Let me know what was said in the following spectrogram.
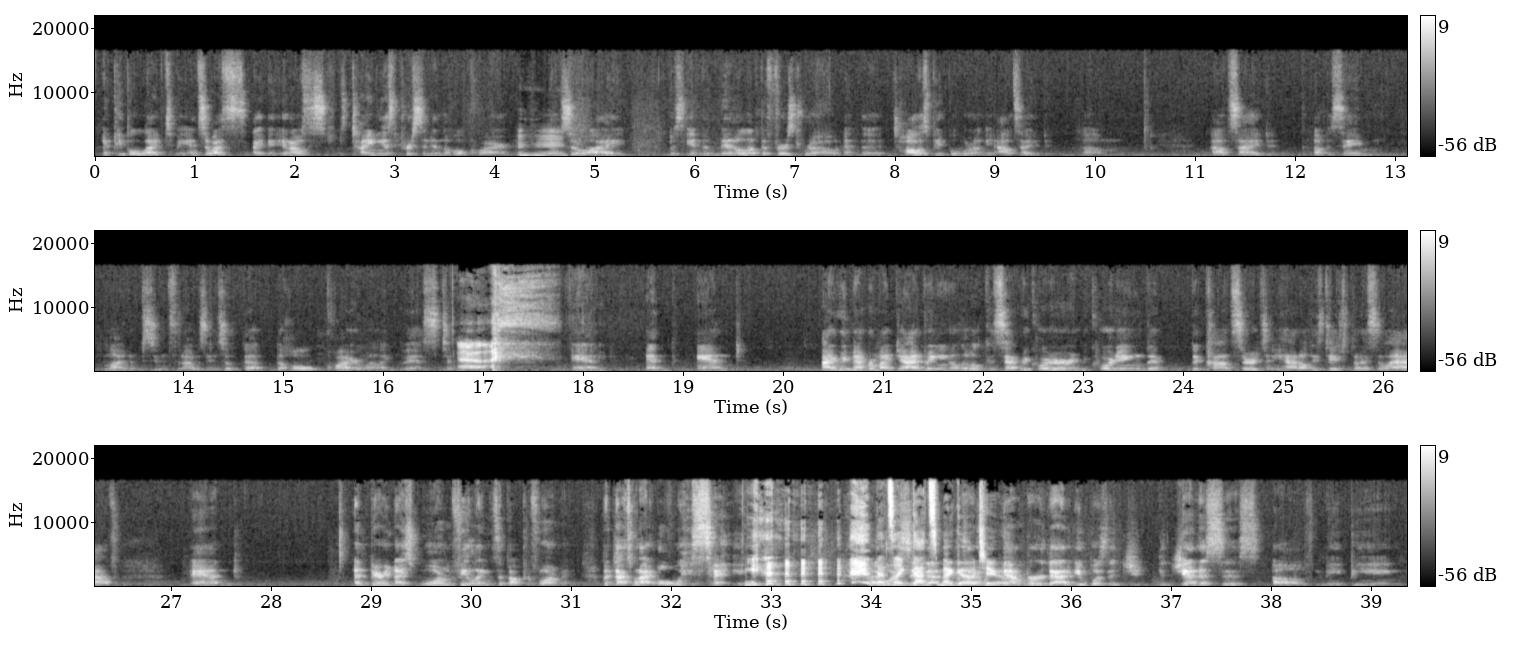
and people liked me, and so I, I- and I was the tiniest person in the whole choir, and so I was in the middle of the first row, and the tallest people were on the outside, um, outside of the same line of students that I was in. So the the whole choir went like this to me Uh, and and and I remember my dad bringing a little cassette recorder and recording the the concerts, and he had all these tapes that I still have, and and very nice warm feelings about performing. But that's what I always say. I that's like that's that my go-to. I remember that it was the, the genesis of me being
